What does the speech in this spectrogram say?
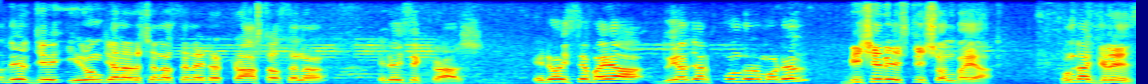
আমাদের যে ইরং জেনারেশন আছে না এটা ক্রাশ আছে না এটা হচ্ছে ক্রাশ এটা হচ্ছে ভাইয়া দুই হাজার পনেরো মডেল বিশের রেজিস্ট্রেশন ভাইয়া হোন্ডা গ্রেস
